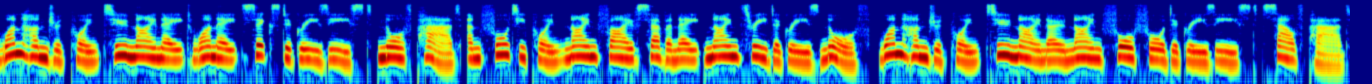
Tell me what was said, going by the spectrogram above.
100.298186 degrees east north pad and 40.957893 degrees north, 100.290944 degrees east south pad.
